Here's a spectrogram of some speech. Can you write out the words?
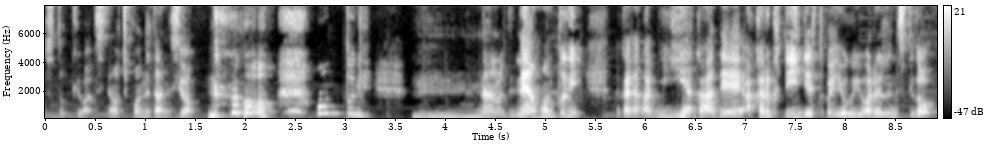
ちょっと今日はですね、落ち込んでたんですよ。本当に。うーん、なのでね、本当に、なんかなんか賑やかで明るくていいですとかよく言われるんですけど、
